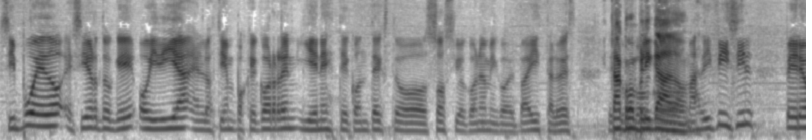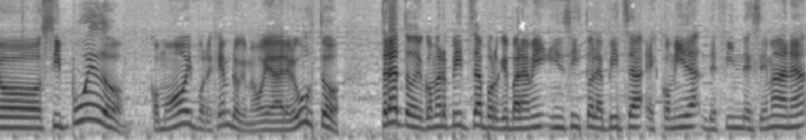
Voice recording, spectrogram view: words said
si puedo, es cierto que hoy día, en los tiempos que corren y en este contexto socioeconómico del país, tal vez Está es un complicado. poco más difícil, pero si puedo, como hoy, por ejemplo, que me voy a dar el gusto, Trato de comer pizza porque para mí, insisto, la pizza es comida de fin de semana.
